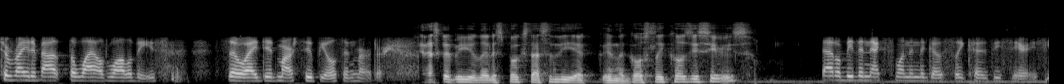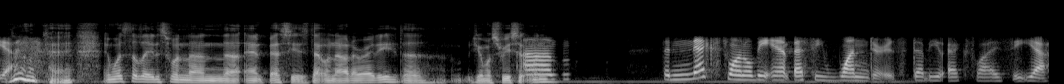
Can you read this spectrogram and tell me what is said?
to write about the wild wallabies. So I did marsupials and murder. And that's going to be your latest books. That's in the uh, in the Ghostly Cozy series. That'll be the next one in the Ghostly Cozy series. Yeah. Okay. And what's the latest one on uh, Aunt Bessie? Is that one out already? The your most recent um, one? The next one will be Aunt Bessie Wonders. W X Y Z. Yeah.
